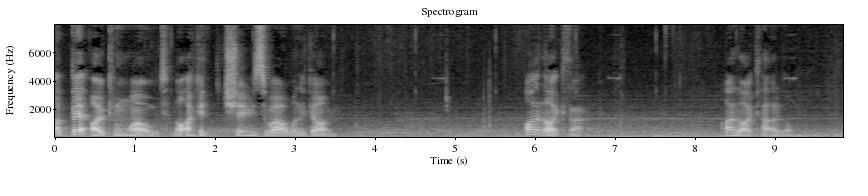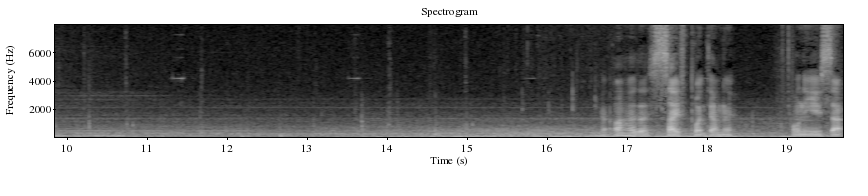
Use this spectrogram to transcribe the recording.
a bit open world. Like I could choose where I want to go. I like that. I like that a lot. I had a save point down there. I want to use that.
